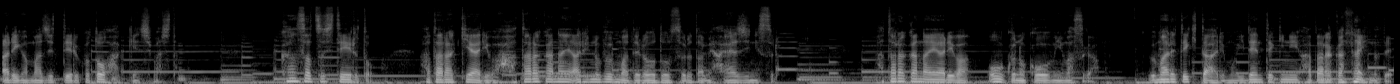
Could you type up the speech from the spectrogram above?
アリが混じっていることを発見しました。観察していると。働きアリは働かないアリの分まで労働するため早死にする。働かないアリは多くの子を産みますが生まれてきたアリも遺伝的に働かないので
